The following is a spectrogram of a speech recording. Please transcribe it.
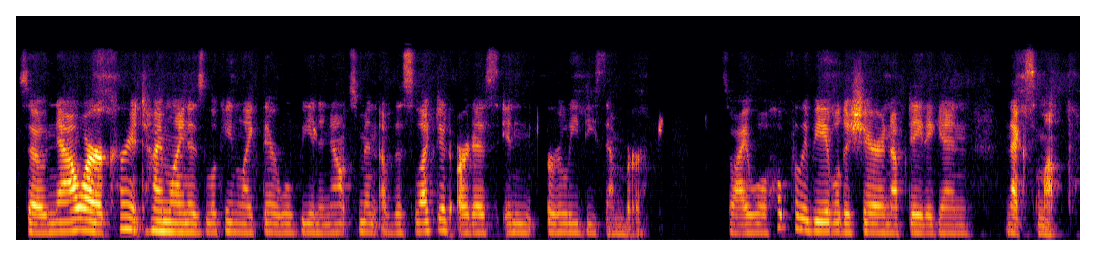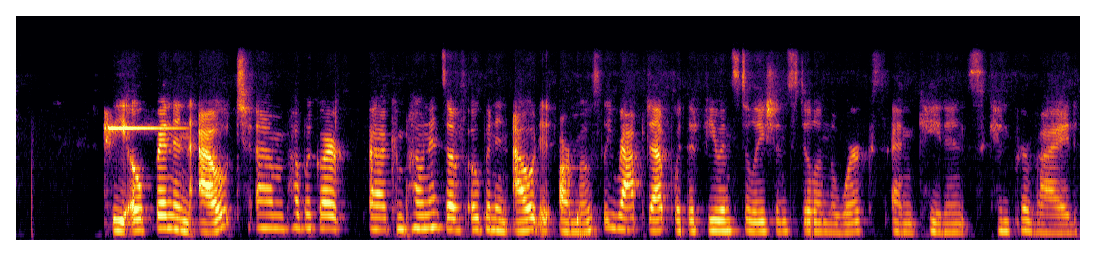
So now our current timeline is looking like there will be an announcement of the selected artists in early December. So I will hopefully be able to share an update again next month. The open and out um, public art uh, components of Open and Out are mostly wrapped up with a few installations still in the works and Cadence can provide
